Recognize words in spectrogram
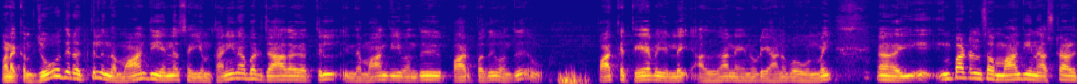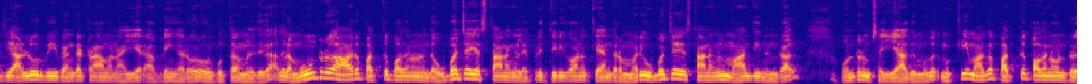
வணக்கம். ஜோதிடத்தில் இந்த மாந்தி என்ன செய்யும்? தனிநபர் ஜாதகத்தில் இந்த மாந்தி வந்து பார்ப்பது வந்து பார்க்க தேவையில்லை. அதுதான் என்னுடைய அனுபவ உண்மை. இம்பார்ட்டன்ஸ் ஆஃப் மாந்தியின் அஸ்ட்ராலஜி அல்லூர் வி வெங்கட்ராமன் ஐயர் அப்படிங்கிறவர் ஒரு புத்தகம் எழுதுக. அதில் மூன்று ஆறு பத்து பதினொன்று இந்த உபஜய ஸ்தானங்கள் எப்படி திரிகோணம் கேந்திரம் மாதிரி உபஜய ஸ்தானங்கள் மாந்தி நின்றால் ஒன்றும் செய்யாது. முத முக்கியமாக பத்து பதினொன்று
